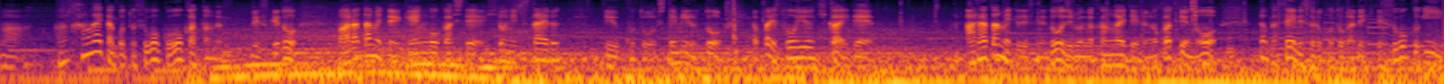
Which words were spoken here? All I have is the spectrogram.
まあ、考えたことすごく多かったんですですけど、まあ、改めて言語化して人に伝えるっていうことをしてみると、やっぱりそういう機会で、改めてですね、どう自分が考えているのかっていうのを、なんか整理することができて、すごくいい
